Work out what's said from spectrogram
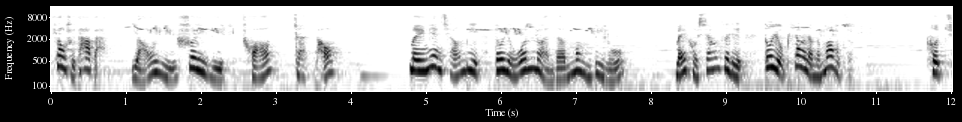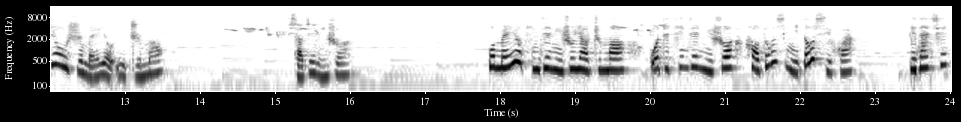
跳水踏板、摇椅、睡椅、床、枕头。每面墙壁都有温暖的梦壁炉，每口箱子里都有漂亮的帽子，可就是没有一只猫。小精灵说。我没有听见你说要只猫，我只听见你说好东西你都喜欢。别担心，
